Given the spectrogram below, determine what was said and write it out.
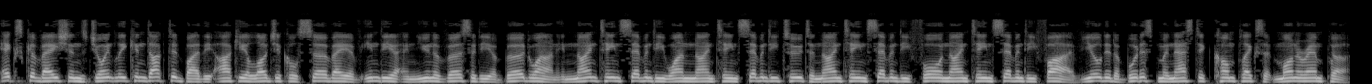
Excavations jointly conducted by the Archaeological Survey of India and University of Burdwan in 1971–1972 to 1974–1975 yielded a Buddhist monastic complex at Monirampur,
